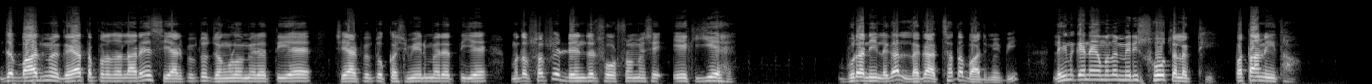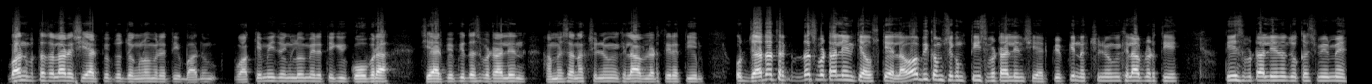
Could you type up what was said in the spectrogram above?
जब बाद में गया तब पता चला रहे सीआरपीएफ तो जंगलों में रहती है सीआरपीएफ तो कश्मीर में रहती है। मतलब सबसे डेंजर फोर्सों में से एक ये है। बुरा नहीं लगा लगा अच्छा था बाद में भी। लेकिन कहने का मतलब मेरी सोच अलग थी, पता नहीं था। बाद में पता चला रहे सीआरपीएफ तो जंगलों में रहती है। बाद में वाकई में जंगलों में रहती है क्योंकि कोबरा सीआरपीएफ की दस बटालियन हमेशा नक्सलियों के खिलाफ लड़ती रहती है। और ज़्यादातर दस बटालियन क्या, उसके अलावा भी कम से कम तीस बटालियन सीआरपीएफ की नक्सलियों के खिलाफ लड़ती है। तीस बटालियन जो कश्मीर में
